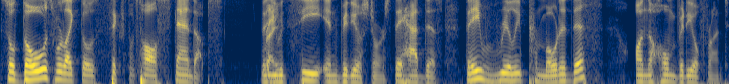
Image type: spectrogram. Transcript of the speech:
so those were like those six foot tall stand ups that Right. you would see in video stores. They had this. They really promoted this on the home video front.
